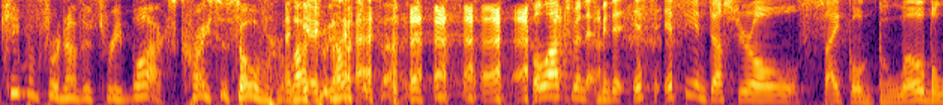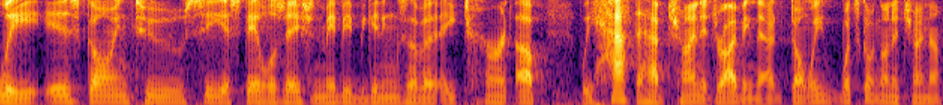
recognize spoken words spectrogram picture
Keep them for another three blocks. Crisis over. exactly. but Lakshman, I mean, if if the industrial cycle globally is going to see a stabilization, maybe beginnings of a, a turn up, we have to have China driving that, don't we? What's going on in China?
